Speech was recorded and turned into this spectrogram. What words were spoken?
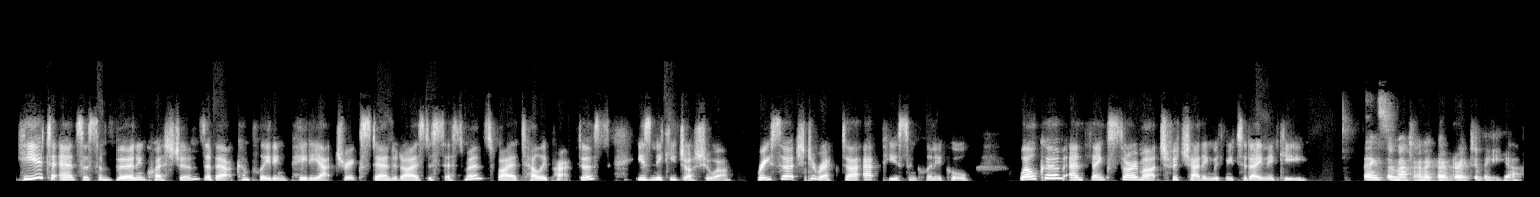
Here to answer some burning questions about completing paediatric standardized assessments via telepractice is Nicki Joshua, Research Director at Pearson Clinical. Welcome and thanks so much for chatting with me today, Nicki. Thanks so much, Anneke. Great to be here.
